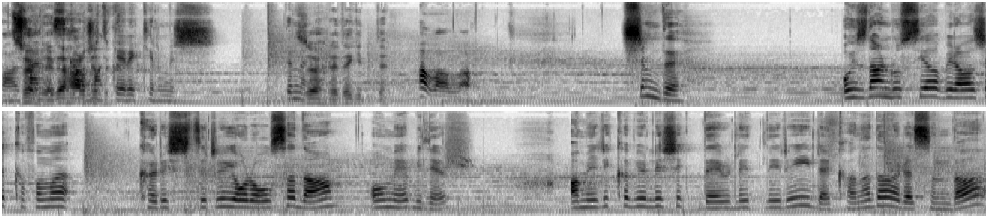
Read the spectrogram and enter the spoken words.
Bazen risk almak harcadık. gerekirmiş. Değil mi? Zöhre de gitti. Allah Allah. Şimdi o yüzden Rusya birazcık kafamı karıştırıyor olsa da olmayabilir. Amerika Birleşik Devletleri ile Kanada arasında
